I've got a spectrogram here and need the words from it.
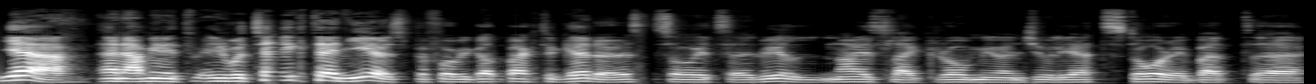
Yeah, and I mean, it, it would take 10 years before we got back together. So it's a real nice, like Romeo and Juliet story. But uh,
